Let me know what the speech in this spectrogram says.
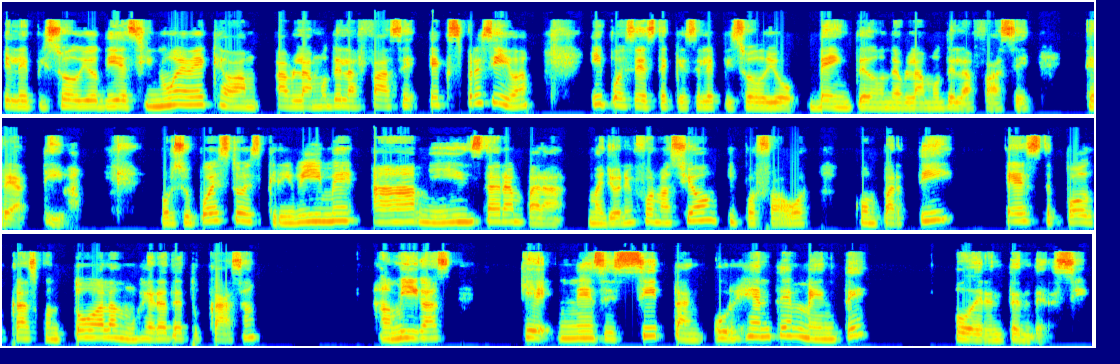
El episodio 19, que hablamos de la fase expresiva. Y pues este, que es el episodio 20, donde hablamos de la fase creativa. Por supuesto, escribime a mi Instagram para mayor información y por favor, compartí este podcast con todas las mujeres de tu casa, amigas que necesitan urgentemente poder entenderse.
